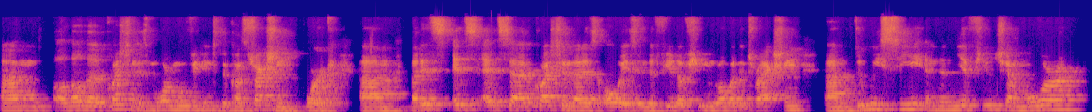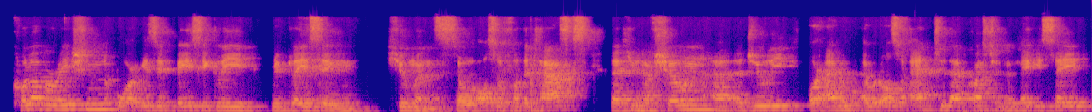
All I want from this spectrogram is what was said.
Um, although the question is more moving into the construction work, um, but it's, it's, it's a question that is always in the field of human robot interaction. Um, do we see in the near future more collaboration or is it basically replacing humans? So also for the tasks that you have shown, uh, Julie, or I would, I would also add to that question and maybe say,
